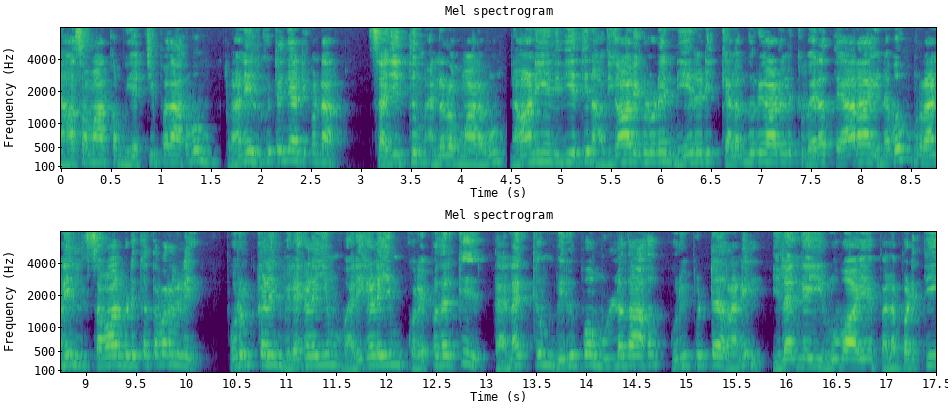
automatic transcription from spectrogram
நாசமாக்க முயற்சிப்பதாகவும் ரணில் குற்றம் சாட்டிக் கொண்டார். சஜித்தும் அனுரகுமாரவும் நாணய நிதியத்தின் அதிகாரிகளுடன் நேரடி கலந்துரையாடலுக்கு வர தயாரா எனவும் ரணில் சவால் விடுக்க தவறவில்லை. பொருட்களின் விலைகளையும் வரிகளையும் குறைப்பதற்கு தனக்கும் விருப்பம் உள்ளதாக குறிப்பிட்ட ரணில் இலங்கை ரூபாயை பலப்படுத்தி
